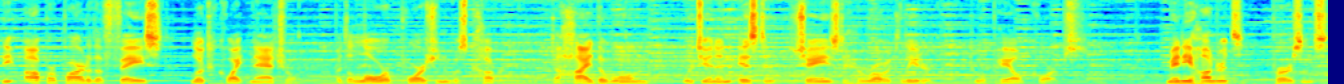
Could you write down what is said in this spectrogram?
The upper part of the face looked quite natural, but the lower portion was covered to hide the wound, which in an instant changed the heroic leader to a pale corpse. Many hundreds persons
